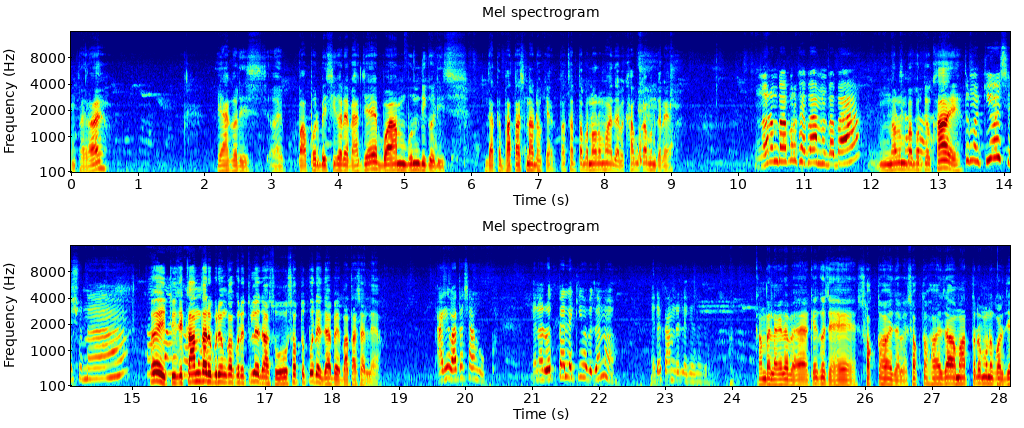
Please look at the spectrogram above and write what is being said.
তাই নয়? ইয়া করিস ওই পাপড় বেশি করে ভেজে বয়াম বুন্দি করিস যাতে বাতাস না ঢোকে। তাছাড়া তো আবার নরম হয়ে যাবে খাব কেমন করে? নরম বাপর খাইবা আমার বাবা? নরম পাপড় কেউ খায়? তোমার কি হয়েছে সোনা? এই তুই যে কান্দার উপরে অঙ্কা করে তুলে যাস ও সব তো পরে যাবে বাতাস আলে আগে বাতাস আহুক। এনা রোদ পেলে কি হবে জানো? এটা কামড়ে লেগে যাবে। কান্দা লেগে যাবে কে কইছে? হে শক্ত হয়ে যাবে শক্ত হয়ে যাওয়া মাত্র মনে কর যে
